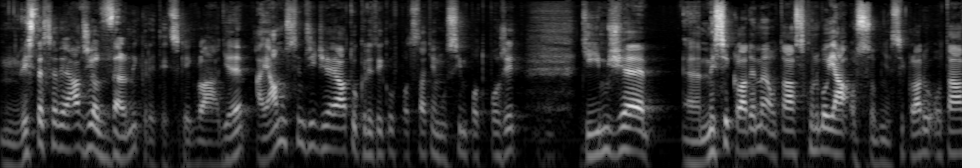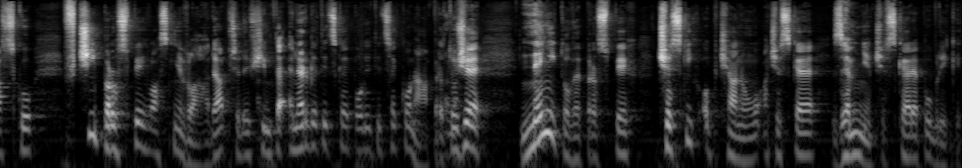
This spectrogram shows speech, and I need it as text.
Vy jste se vyjádřil velmi kriticky k vládě a já musím říct, že já tu kritiku v podstatě musím podpořit tím, že my si klademe otázku, nebo já osobně si kladu otázku, v čí prospěch vlastně vláda, především té energetické politice koná, protože není to ve prospěch českých občanů a české země, České republiky.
